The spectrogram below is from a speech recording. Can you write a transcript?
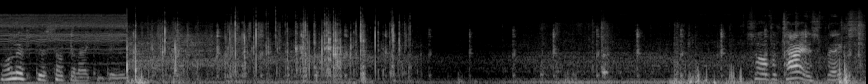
I wonder if there's something I can do. So if a tire's fixed,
